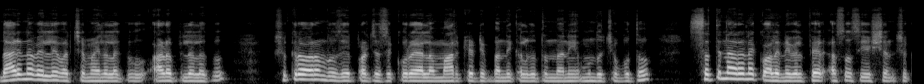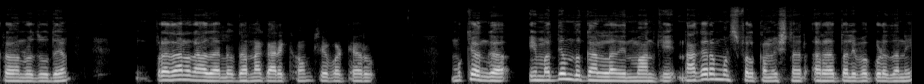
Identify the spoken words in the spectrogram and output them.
దారిన వెళ్ళే వచ్చే మహిళలకు ఆడపిల్లలకు శుక్రవారం రోజు ఏర్పాటు చేసే కూరగాయల మార్కెట్ ఇబ్బంది కలుగుతుందని ముందు చూపుతో సత్యనారాయణ కాలనీ వెల్ఫేర్ అసోసియేషన్ శుక్రవారం రోజు ఉదయం ప్రధాన రహదారిలో ధర్నా కార్యక్రమం చేపట్టారు. ముఖ్యంగా ఈ మద్యం దుకాణాల నిర్మాణానికి నగరం మున్సిపల్ కమిషనర్ అర్హతలు ఇవ్వకూడదని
